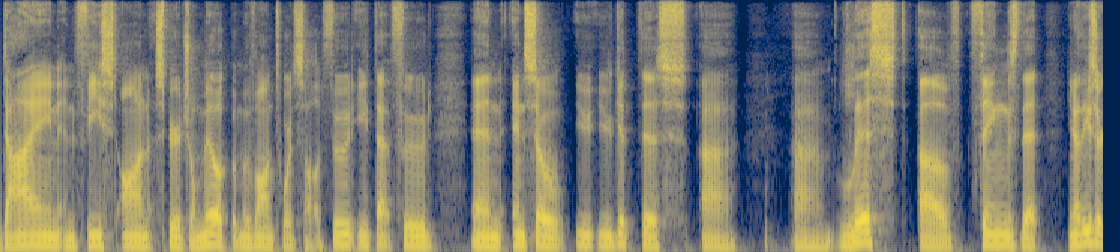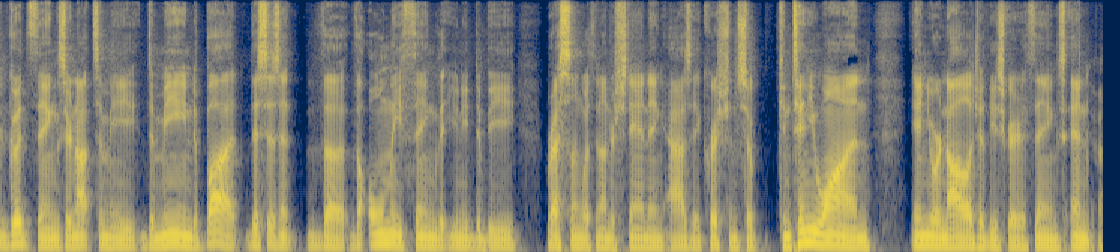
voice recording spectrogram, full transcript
dine and feast on spiritual milk, but move on towards solid food. Eat that food, and and so you you get this uh, um, list of things that you know these are good things. They're not to me demeaned, but this isn't the the only thing that you need to be wrestling with and understanding as a Christian. So continue on in your knowledge of these greater things. And yeah.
